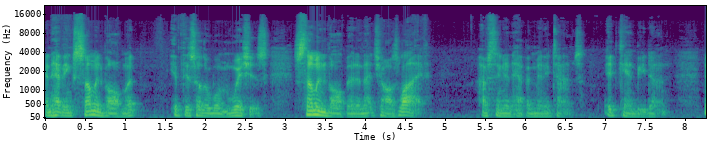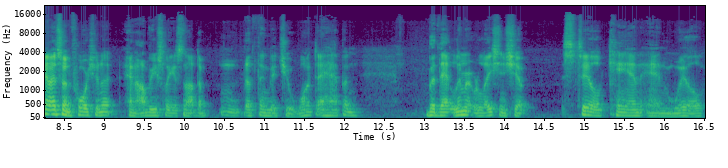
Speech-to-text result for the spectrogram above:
and having some involvement, if this other woman wishes, some involvement in that child's life. I've seen it happen many times. It can be done. Now, it's unfortunate, and obviously it's not the, the thing that you want to happen, but that limerent relationship still can and will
